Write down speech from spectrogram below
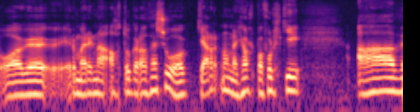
og erum að reyna átt okkur á þessu og gerðan að hjálpa fólki að,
